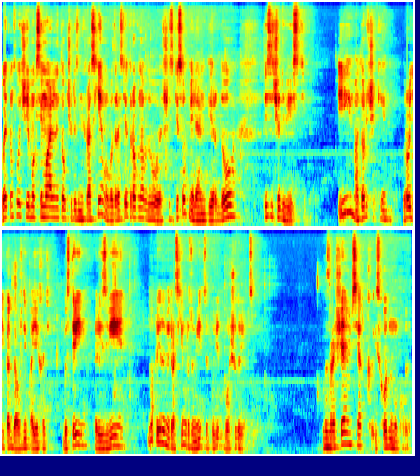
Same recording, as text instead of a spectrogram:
В этом случае максимальный ток через микросхему возрастет ровно вдвое, с 600 мА до 1200 и моторчики вроде как должны поехать быстрее, резвее, но при этом микросхема, разумеется, будет больше греться. Возвращаемся к исходному коду.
